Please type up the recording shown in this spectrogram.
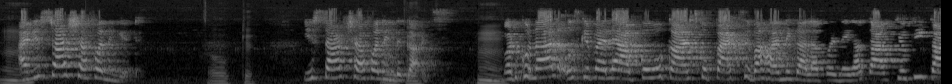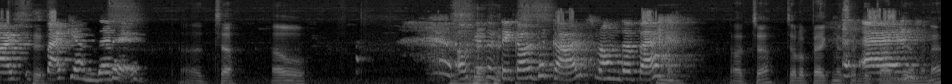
Hmm. and you start shuffling it. Okay. You start shuffling okay. the cards. Hmm. But Kunal उसके पहले आपको वो कार्ड्स को पैक से बाहर निकाला पड़ेगा का- क्योंकि कार्ड्स पैक के अंदर है अच्छा ओ ओके तो take out the card from the pack अच्छा चलो पैक में से निकाल And- मैंने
